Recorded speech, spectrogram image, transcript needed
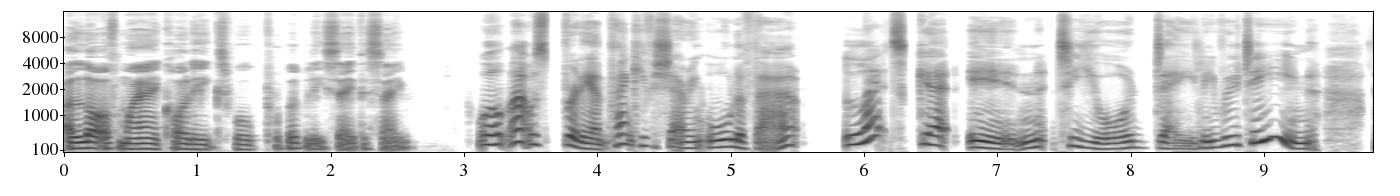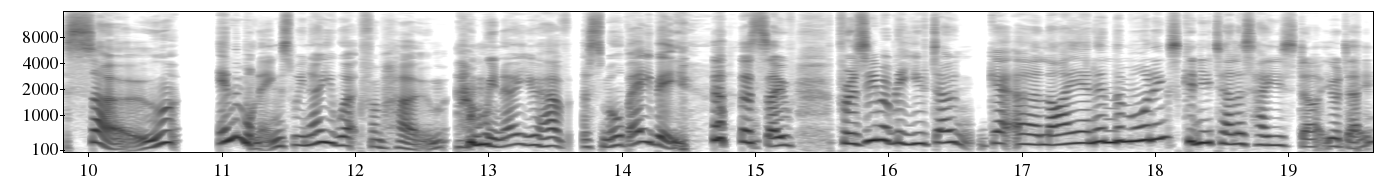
a lot of my colleagues will probably say the same. Well, that was brilliant. Thank you for sharing all of that let's get in to your daily routine. So, in the mornings, we know you work from home and we know you have a small baby. so, presumably, you don't get a lie in in the mornings. Can you tell us how you start your day?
